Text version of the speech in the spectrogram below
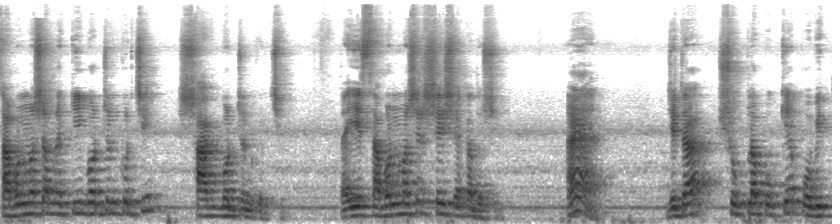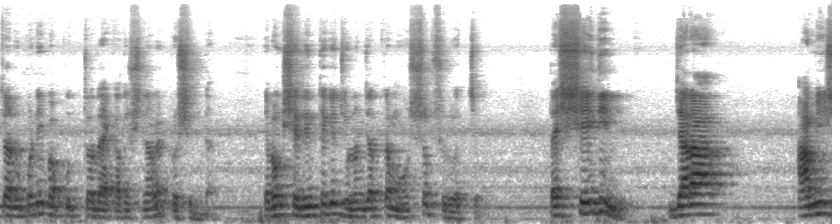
শ্রাবণ মাসে আমরা কি বর্জন করছি? শাক বর্জন করছি। তাই এই শ্রাবণ মাসের শেষ একাদশী হ্যাঁ? যেটা শুক্লা পক্ষিয়া পবিত্রা রূপণী বা পুত্রদা একাদশী নামে প্রসিদ্ধ। এবং সেদিন থেকে ঝুলনযাত্রা মহোৎসব শুরু হচ্ছে। তাই সেই দিন যারা আমিষ,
